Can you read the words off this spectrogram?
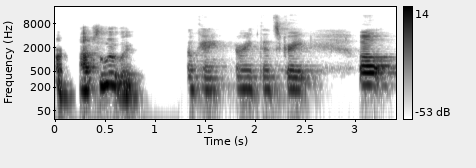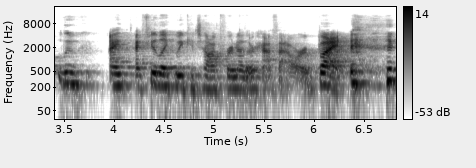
Sure, absolutely. Okay. All right. That's great. Well, Luke, I, I feel like we could talk for another half hour, but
